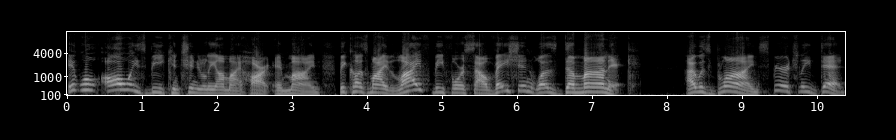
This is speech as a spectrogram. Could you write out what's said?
It will always be continually on my heart and mind because my life before salvation was demonic. I was blind, spiritually dead.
